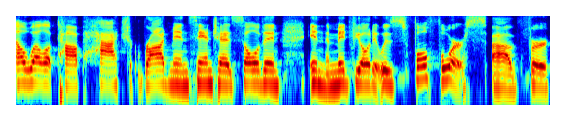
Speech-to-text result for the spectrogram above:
Elwell up top, Hatch, Rodman, Sanchez, Sullivan in the midfield. It was full force uh, for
